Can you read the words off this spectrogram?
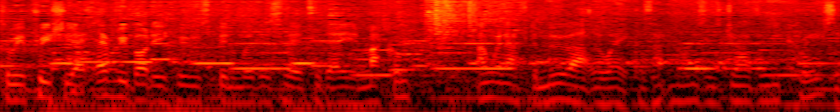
So we appreciate everybody who's been with us here today in Makkum. I'm going to have to move out of the way because that noise is driving me crazy.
